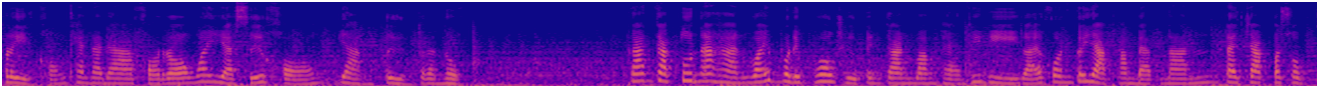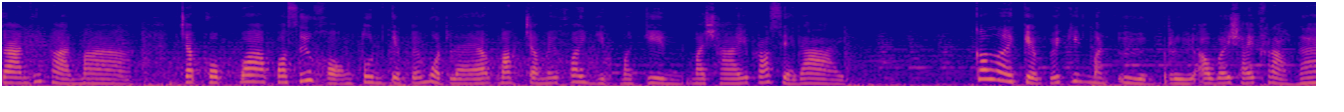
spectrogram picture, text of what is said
ปลีกของแคนาดาขอร้องว่าอย่าซื้อของอย่างตื่นตระหนก การกักตุนอาหารไว้บริโภคถือเป็นการวางแผนที่ดี หลายคนก็อยากทำแบบนั้น แต่จากประสบการณ์ที่ผ่านมา จะพบว่าพอซื้อของตุนเก็บไว้หมดแล้ว มักจะไม่ค่อยหยิบมากิน มาใช้เพราะเสียดาย ก็เลยเก็บไว้กินวันอื่น หรือเอาไว้ใช้คราวหน้า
